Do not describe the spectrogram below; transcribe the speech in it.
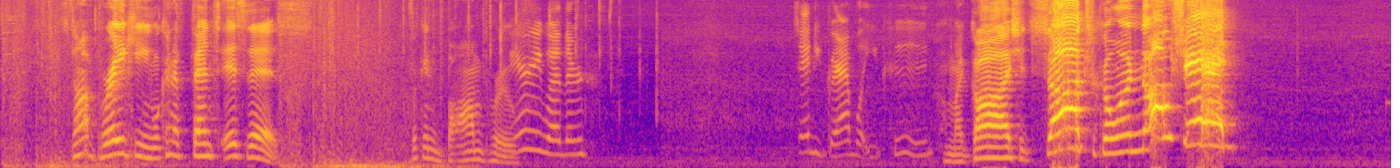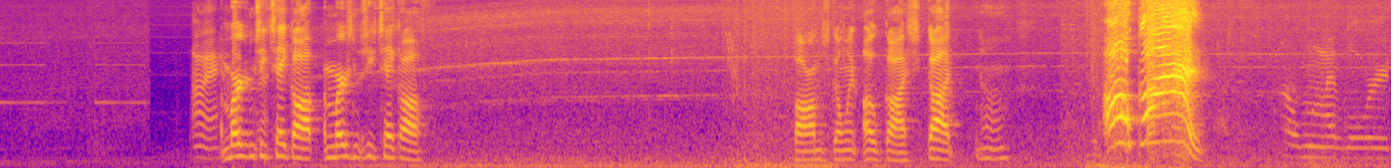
It's not breaking. What kind of fence is this? Freaking bomb proof. Merryweather. Said you grab what you could. Oh my gosh, it sucks! Going ocean! Alright. Emergency takeoff. Emergency takeoff. Bombs going. Oh gosh. God. No. Oh God! Oh my lord.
